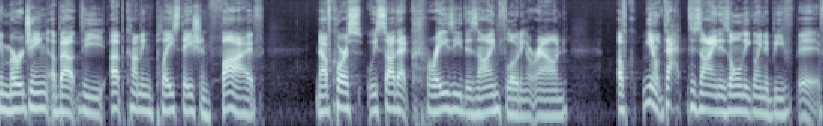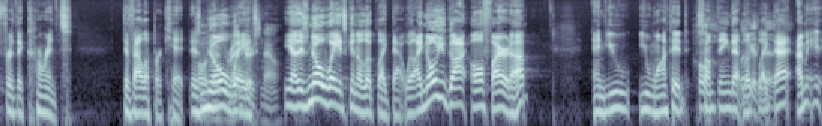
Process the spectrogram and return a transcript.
emerging about the upcoming PlayStation 5 now, of course, we saw that crazy design floating around. Of you know that design is only going to be uh, for the current developer kit. There's Oh, no there's way. It's, now. Yeah, there's no way it's going to look like that. Well, I know you got all fired up, and you you wanted Oh, something that look looked like this. that. I mean,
